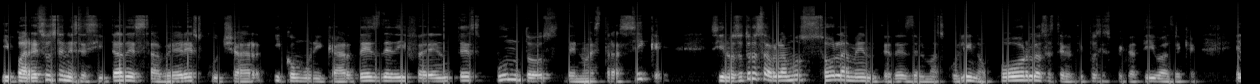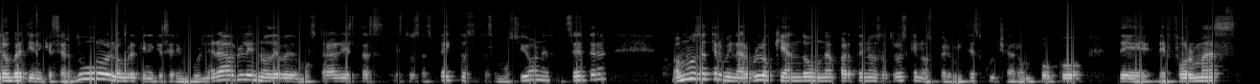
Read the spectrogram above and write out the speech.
y para eso se necesita de saber escuchar y comunicar desde diferentes puntos de nuestra psique. Si nosotros hablamos solamente desde el masculino por los estereotipos y expectativas de que el hombre tiene que ser duro, el hombre tiene que ser invulnerable, no debe demostrar estos aspectos, estas emociones, etc., vamos a terminar bloqueando una parte de nosotros que nos permite escuchar un poco de formas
